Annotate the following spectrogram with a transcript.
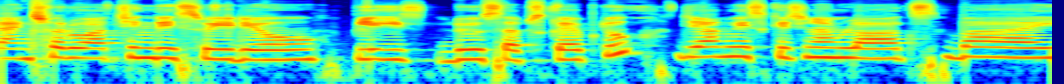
Thanks for watching this video please do subscribe to Janvi's kitchen and blogs bye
